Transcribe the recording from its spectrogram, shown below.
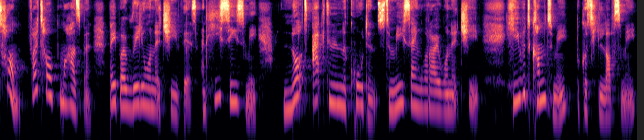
Tom, if I told my husband, babe, I really want to achieve this, and he sees me not acting in accordance to me saying what I want to achieve, he would come to me because he loves me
